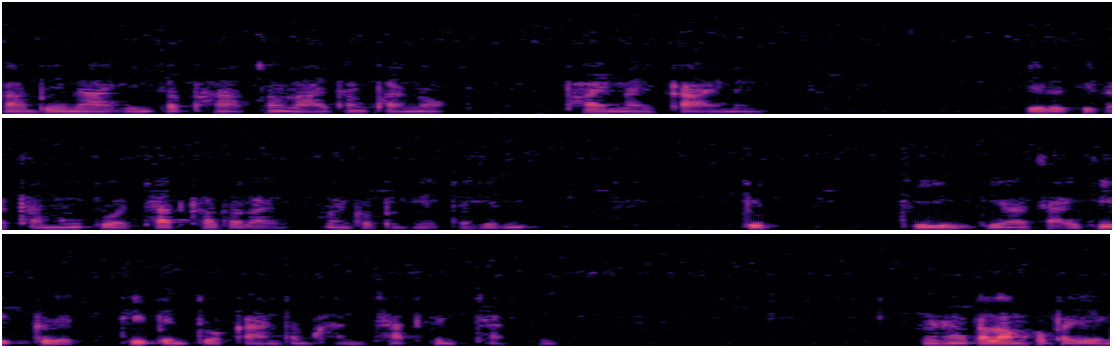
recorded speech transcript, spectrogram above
การพิจารณาเห็นสภาพทั้งหลายทั้งภายนอก ภายในกายในเจตสิกธรรมของตัวชัดเข้าเท่าไรมันก็เป็นเหตุจะเห็น จุดที่อยู่ที่อาศัยที่เกิดที่เป็นตัวการสำคัญชัดขึ้นชัดขึ้นนะฮะตะล่อมเข้าไปเอง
